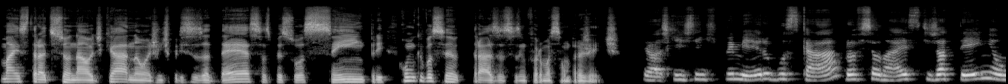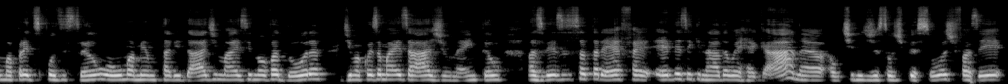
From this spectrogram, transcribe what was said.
mais tradicional de que, ah, não, a gente precisa dessas pessoas sempre? Como que você traz essa informação pra gente? Eu acho que a gente tem que primeiro buscar profissionais que já tenham uma predisposição ou uma mentalidade mais inovadora de uma coisa mais ágil, né? Então, às vezes essa tarefa é designada ao RH, né, ao time de gestão de pessoas, de fazer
